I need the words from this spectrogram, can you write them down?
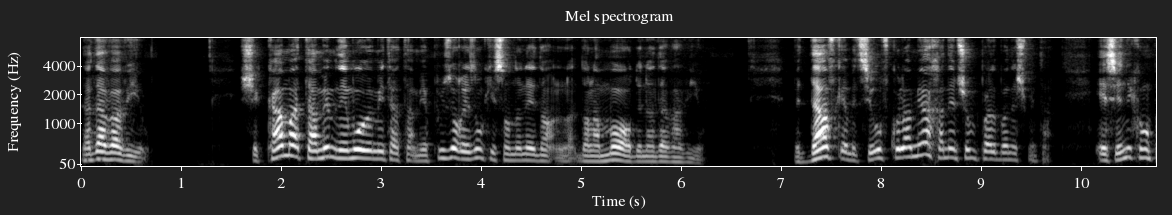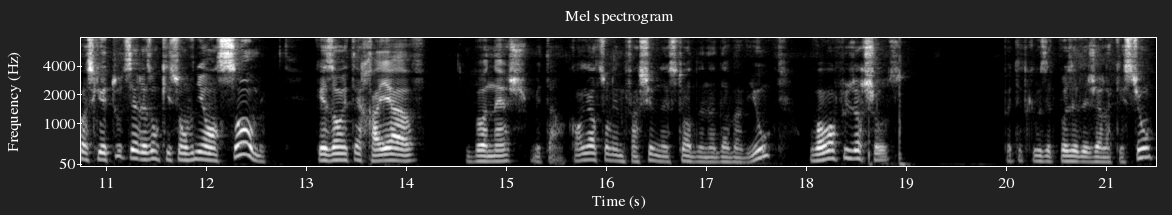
Nadav Il y a plusieurs raisons qui sont données dans, dans la mort de Nadav et c'est uniquement parce qu'il y a toutes ces raisons qui sont venues ensemble qu'elles ont été chayav, bonesh, mita. Quand on regarde sur les mfashim dans l'histoire de Nadav Aviou, on va voir plusieurs choses. Peut-être que vous êtes posé déjà la question.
